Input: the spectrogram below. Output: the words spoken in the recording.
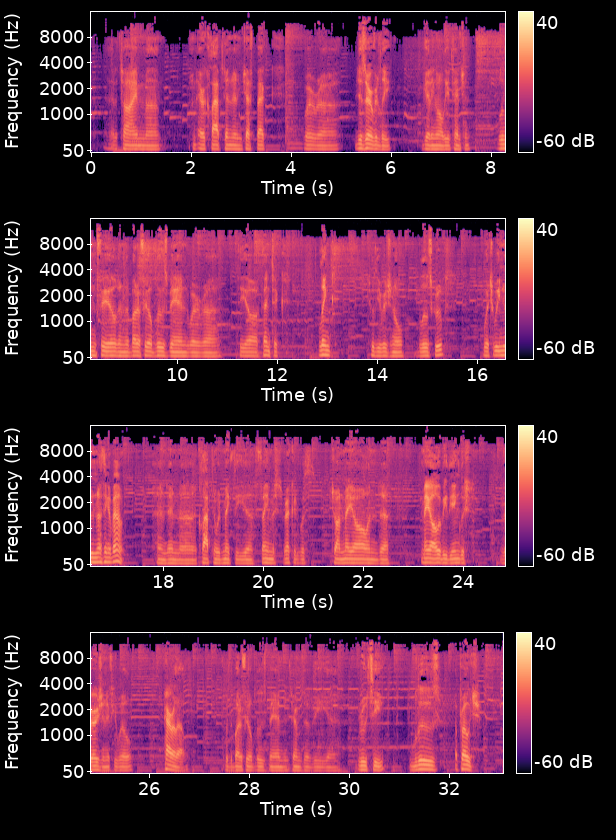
at a time uh, when Eric Clapton and Jeff Beck were uh, deservedly getting all the attention. Bloomfield and the Butterfield Blues Band were uh, the authentic link to the original blues groups, which we knew nothing about. And then uh, Clapton would make the uh, famous record with John Mayall, and uh, Mayall would be the English version, if you will, parallel with the Butterfield Blues Band in terms of the uh, rootsy blues approach.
